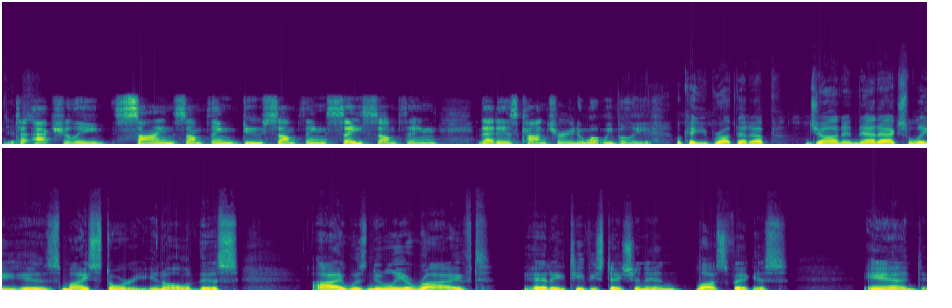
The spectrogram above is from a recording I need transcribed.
Yes. to actually sign something, do something, say something that is contrary to what we believe. Okay, you brought that up, Jon, and that actually is my story in all of this. I was newly arrived at a TV station in Las Vegas, and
